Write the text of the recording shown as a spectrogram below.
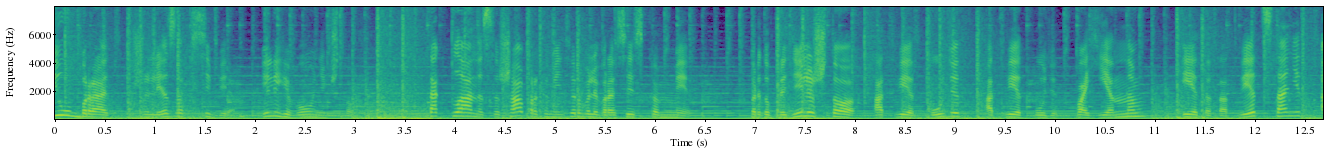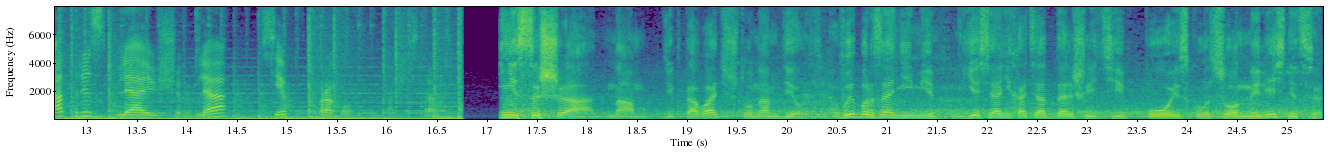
и убрать железо к себе или его уничтожить. Так планы США прокомментировали в российском МИД. Предупредили, что ответ будет, ответ будет военным, и этот ответ станет отрезвляющим для всех врагов нашей страны. Не США нам диктовать, что нам делать. Выбор за ними. Если они хотят дальше идти по эскалационной лестнице,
